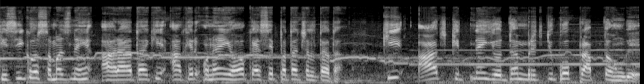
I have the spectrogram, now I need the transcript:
किसी को समझ नहीं आ रहा था कि आखिर उन्हें यह कैसे पता चलता था कि आज कितने योद्धा मृत्यु को प्राप्त होंगे।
